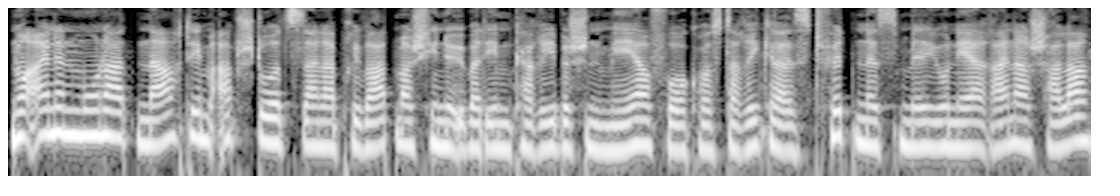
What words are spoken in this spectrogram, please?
Nur einen Monat nach dem Absturz seiner Privatmaschine über dem karibischen Meer vor Costa Rica ist Fitnessmillionär Rainer Schaller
